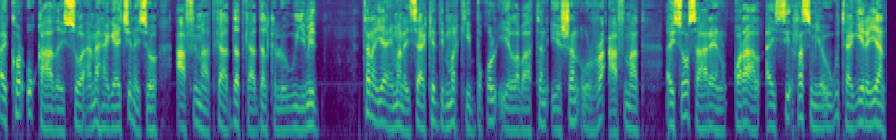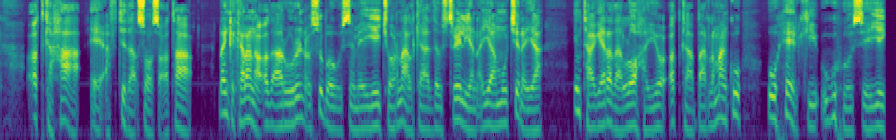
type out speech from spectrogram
ay kor u qaadayso ama hagaajinayso caafimaadka dadka dalka loogu yimid. Tan ayaa imanaysaa kadib markii boqol iyo labaatan iyo shan ururo caafimaad ay soo saareen qoraal ay si rasmiya ugu taageerayaan codka haa ee aftida soo socotaa dhanka kalena cod aruurin cusub oo uu sameeyey joornaalka the australian ayaa muujinaya in taageerada loo hayo codka baarlamaanku uu heerkii ugu hooseeyey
